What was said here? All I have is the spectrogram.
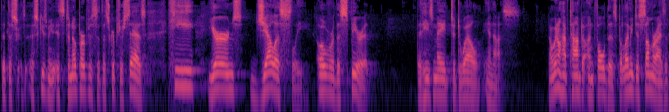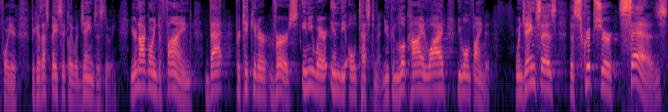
that the, excuse me, it's to no purpose that the Scripture says, He yearns jealously over the Spirit that He's made to dwell in us. Now, we don't have time to unfold this, but let me just summarize it for you because that's basically what James is doing. You're not going to find that particular verse anywhere in the Old Testament. You can look high and wide, you won't find it. When James says the scripture says,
